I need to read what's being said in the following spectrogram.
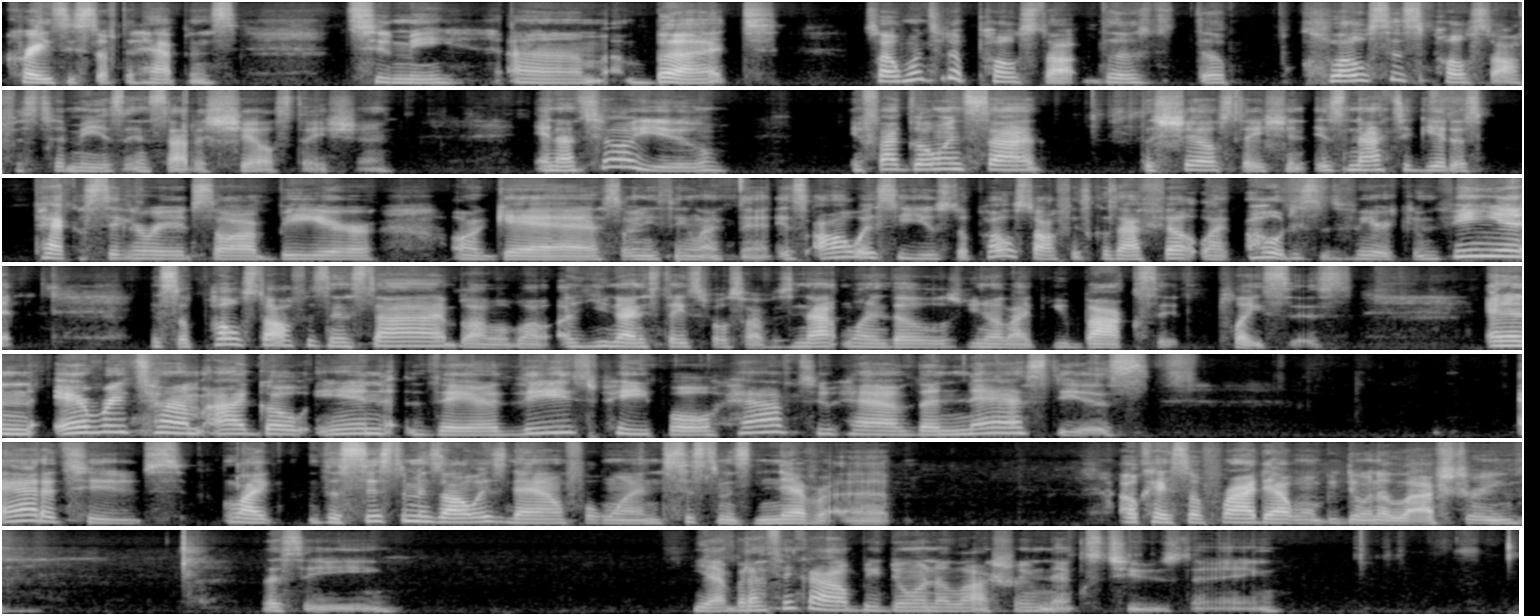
crazy stuff that happens to me. Um, but so I went to the post office. The the closest post office to me is inside a Shell station. And I tell you, if I go inside the Shell station it's not to get a pack of cigarettes or beer or gas or anything like that. It's always to use the post office because I felt like, oh, this is very convenient. It's a post office inside, blah, blah, blah. A United States post office, not one of those, you know, like you box it places. And every time I go in there, these people have to have the nastiest attitudes. Like the system is always down for one, system is never up. Okay, so Friday I won't be doing a live stream. Let's see. Yeah, but I think I'll be doing a live stream next Tuesday.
